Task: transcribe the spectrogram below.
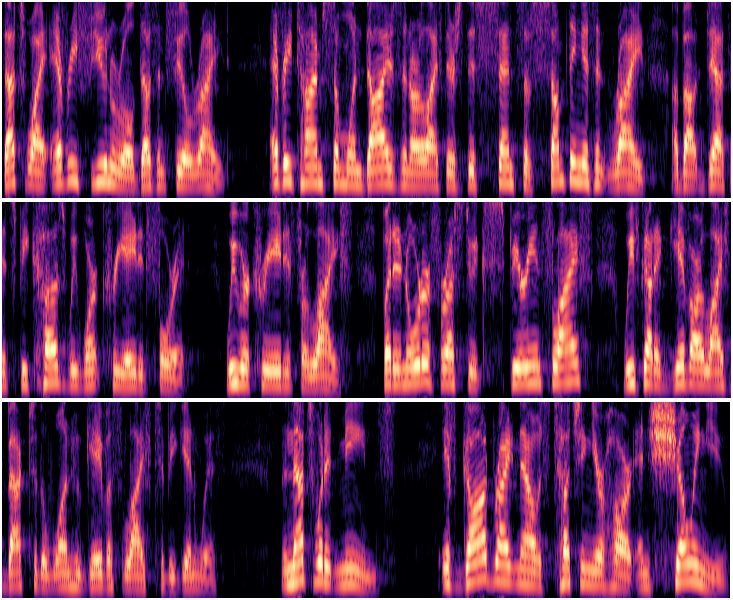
That's why every funeral doesn't feel right. Every time someone dies in our life, there's this sense of something isn't right about death. It's because we weren't created for it. We were created for life. But in order for us to experience life, we've got to give our life back to the one who gave us life to begin with. And that's what it means. If God right now is touching your heart and showing you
